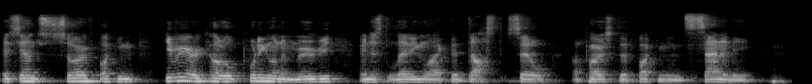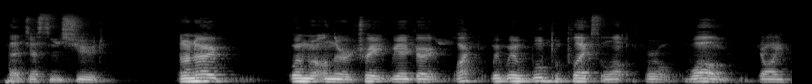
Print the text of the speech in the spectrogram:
It sounds so fucking giving her a cuddle, putting on a movie, and just letting like the dust settle, opposed to the fucking insanity that just ensued. And I know when we're on the retreat, we go like we, we, we'll perplex a lot for a while, going,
